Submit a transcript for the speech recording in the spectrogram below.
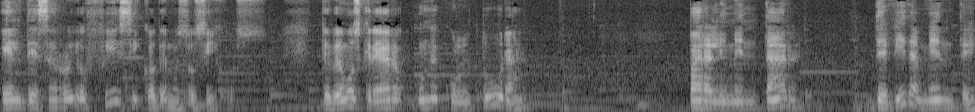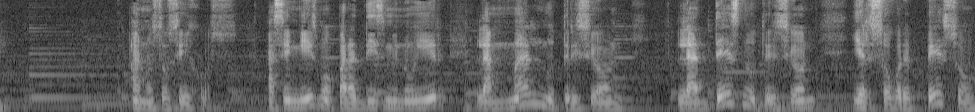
el desarrollo físico de nuestros hijos. Debemos crear una cultura para alimentar debidamente a nuestros hijos. Asimismo, para disminuir la malnutrición, la desnutrición y el sobrepeso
